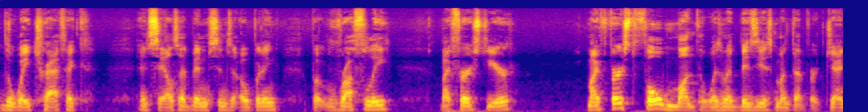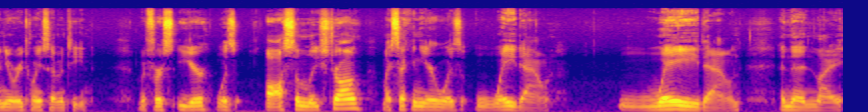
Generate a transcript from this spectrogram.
the way traffic and sales have been since opening, but roughly my first year, my first full month was my busiest month ever, January 2017. My first year was awesomely strong. My second year was way down way down. And then my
